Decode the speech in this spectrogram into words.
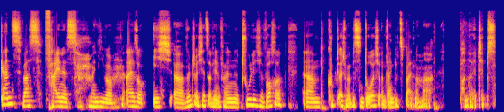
Ganz was Feines, mein Lieber. Also, ich äh, wünsche euch jetzt auf jeden Fall eine tuliche Woche. Ähm, guckt euch mal ein bisschen durch und dann gibt's bald nochmal ein paar neue Tipps.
